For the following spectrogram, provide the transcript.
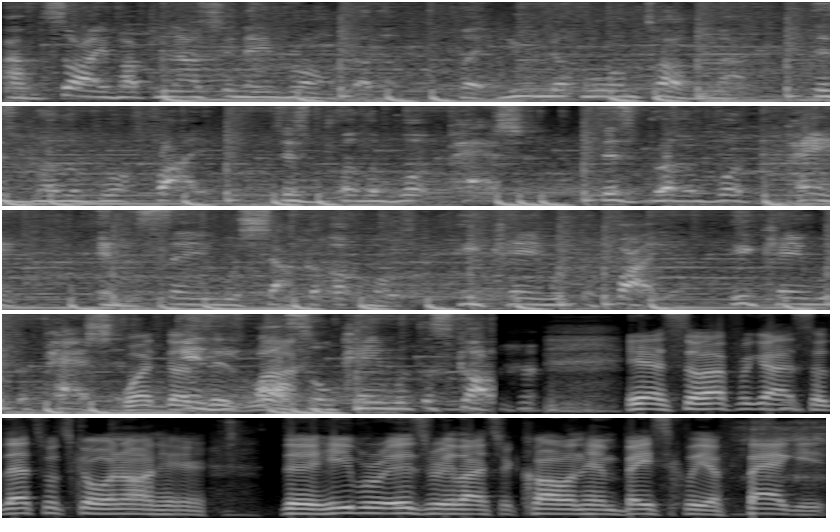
I'm sorry if I pronounce your name wrong, brother, but you know who I'm talking about. This brother brought fire. This brother brought passion. This brother brought the pain. And the same with Shaka Ahmose. He came with the fire. He came with the passion. What does and his he lock- also came with the scar. Yeah, so I forgot. So that's what's going on here. The Hebrew Israelites are calling him basically a faggot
